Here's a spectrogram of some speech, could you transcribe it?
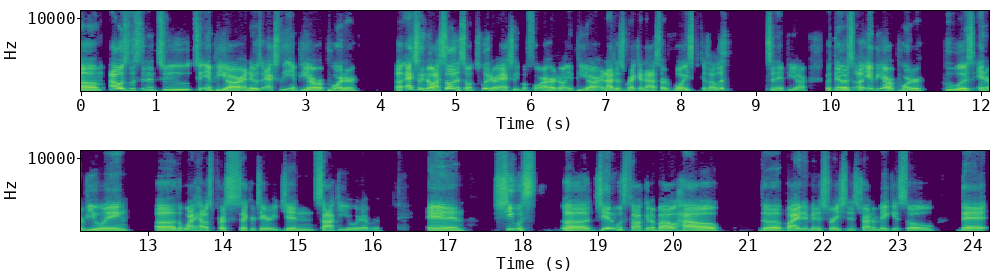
Um, I was listening to to NPR, and there was actually NPR reporter. Uh, actually, no, I saw this on Twitter actually before I heard it on NPR, and I just recognized her voice because I listen to NPR. But there was an NPR reporter who was interviewing uh, the White House press secretary Jen Psaki or whatever, and she was uh, Jen was talking about how the Biden administration is trying to make it so that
